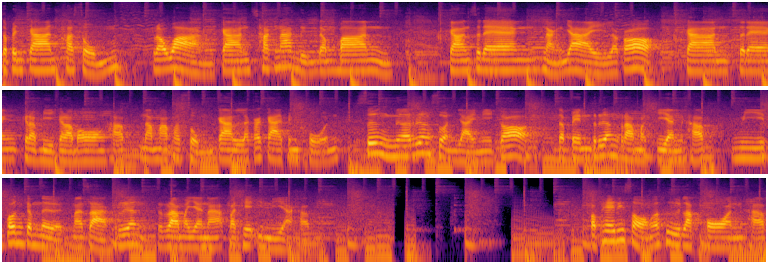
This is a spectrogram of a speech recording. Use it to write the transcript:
จะเป็นการผสมระหว่างการชักนาคดึงดำบรรพ์ การแสดงหนังใหญ่ แล้วก็การแสดงกระบี่กระบองครับนำมาผสมกันแล้วก็กลายเป็นโขน ซึ่งเนื้อเรื่องส่วนใหญ่นี้ก็จะเป็นเรื่องรามเกียรติ์ครับ มีต้นกำเนิดมาจากเรื่องรามายณะประเทศอินเดียครับ ประเภทที่ 2 ก็คือละครครับ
